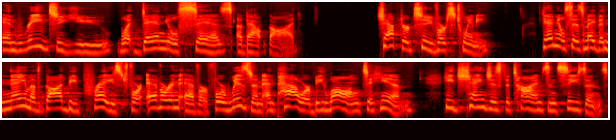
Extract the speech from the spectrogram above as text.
and read to you what Daniel says about God. Chapter 2, verse 20. Daniel says, May the name of God be praised forever and ever, for wisdom and power belong to him. He changes the times and seasons.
